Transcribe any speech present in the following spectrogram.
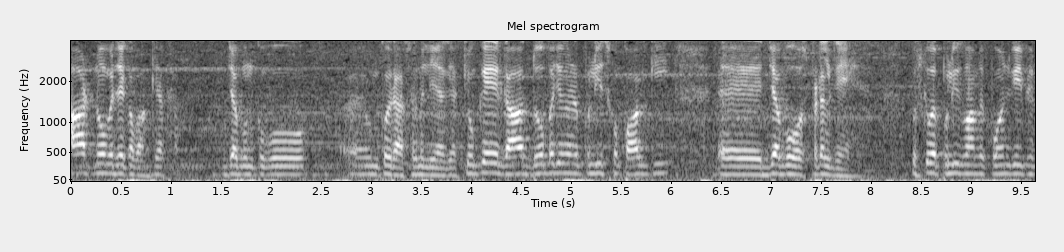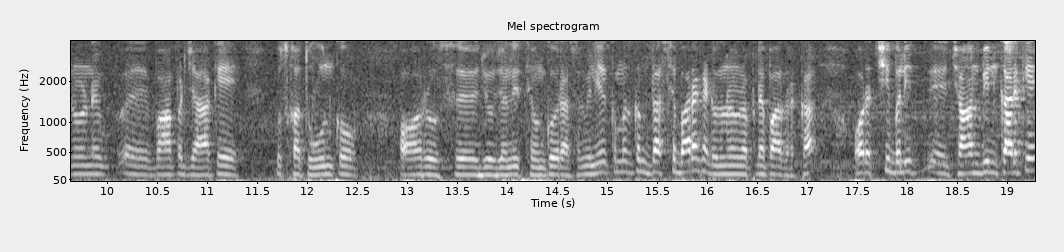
आठ नौ बजे का वाक्य था जब उनको वो उनको हिरासत में लिया गया। क्योंकि रात दो बजे उन्होंने पुलिस को कॉल की जब वो हॉस्पिटल गए हैं। उसके बाद पुलिस वहाँ पे पहुँच गई फिर उन्होंने वहाँ पर जाके उस खातून को और उस जो जर्नलिस्ट थे उनको हिरासत में लिया। कम अज़ कम दस से बारह घंटे उन्होंने अपने पास रखा और अच्छी बली छानबीन करके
